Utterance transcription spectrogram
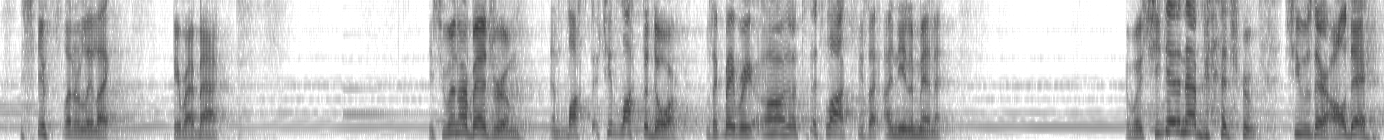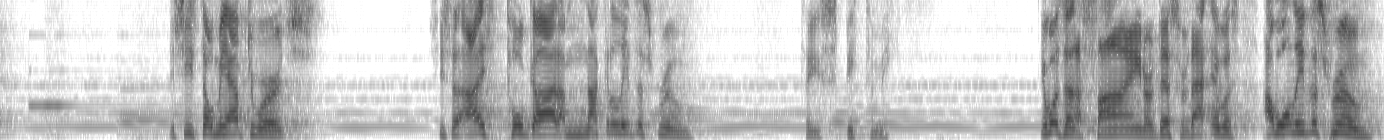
she was literally like, be right back. And she went in our bedroom and locked, she locked the door. I was like, babe, oh, it's locked. She's like, I need a minute. And what she did in that bedroom, she was there all day. And she told me afterwards, she said, I told God, I'm not going to leave this room until you speak to me. It wasn't a sign or this or that. It was, I won't leave this room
